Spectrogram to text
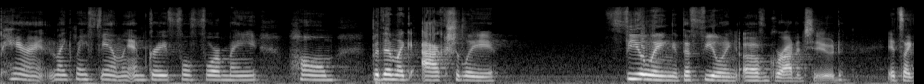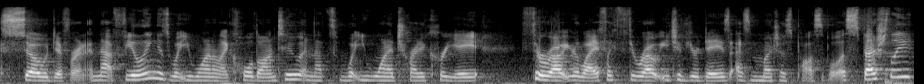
parent, like my family, I'm grateful for my home, but then like actually feeling the feeling of gratitude. It's like so different. And that feeling is what you want to like hold on to and that's what you want to try to create throughout your life, like throughout each of your days as much as possible. Especially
